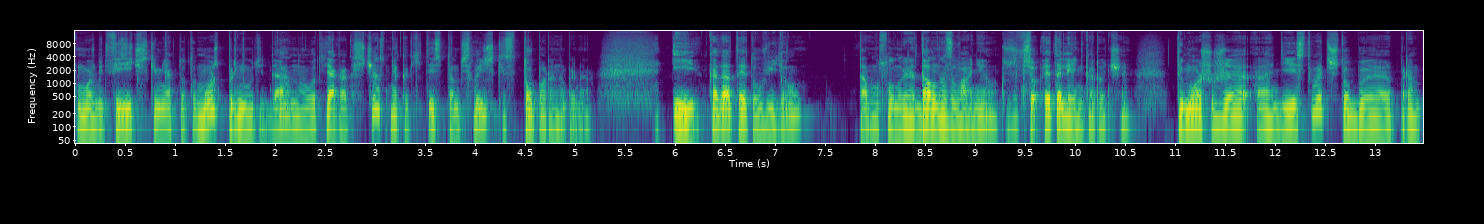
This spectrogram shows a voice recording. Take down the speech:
может быть, физически меня кто-то может принудить, да, но вот я как сейчас, у меня какие-то есть там психологические стопоры, например. И когда ты это увидел, там, условно говоря, дал название, все, это лень, короче, ты можешь уже а, действовать, чтобы прям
